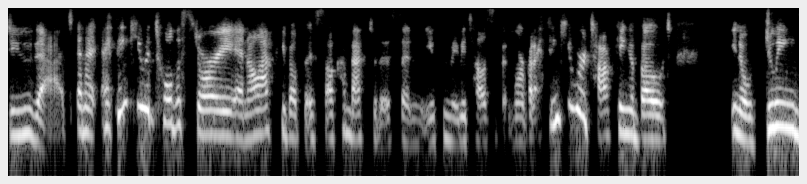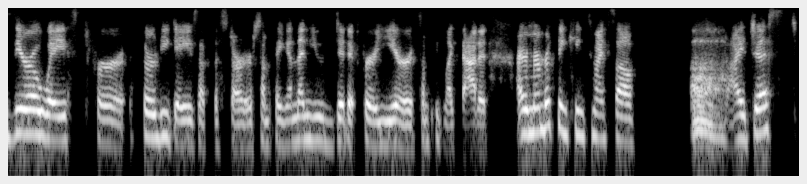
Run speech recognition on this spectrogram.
do that. And I, I think you had told a story and i'll ask you about this. I'll come back to this and you can maybe tell us a bit more. But i think you were talking about you know doing zero waste for 30 days at the start or something and then you did it for a year or something like that. And i remember thinking to myself oh, i just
